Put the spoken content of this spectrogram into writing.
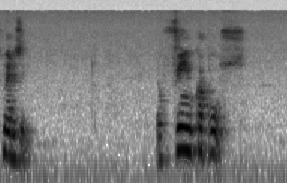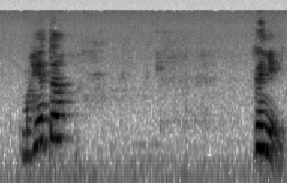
Finalizei. É o fim do capuz. Marreta. Ganhei.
